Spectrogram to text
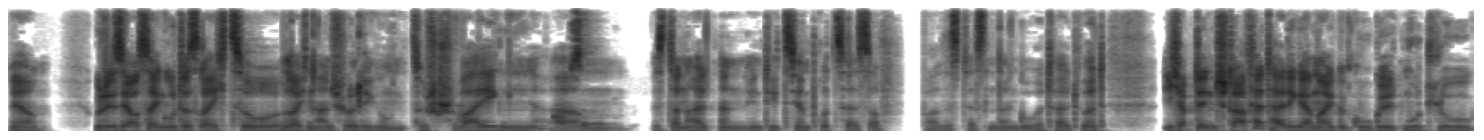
Ja. Gut, ist ja auch sein gutes Recht, zu solchen Anschuldigungen zu schweigen. Absolut. Ähm, ist dann halt ein Indizienprozess, auf Basis dessen dann geurteilt wird. Ich habe den Strafverteidiger mal gegoogelt, Mutlu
